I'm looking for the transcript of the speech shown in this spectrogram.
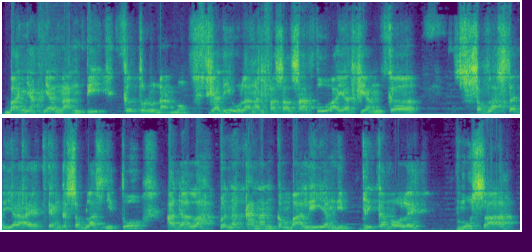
banyaknya nanti keturunanmu. Jadi ulangan pasal 1 ayat yang ke 11 tadi ya, ayat yang ke-11 itu adalah penekanan kembali yang diberikan oleh Musa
